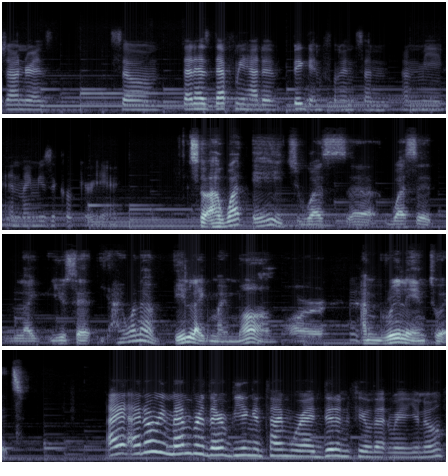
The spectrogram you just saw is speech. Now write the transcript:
genres. So that has definitely had a big influence on, on me and my musical career. So at what age was uh, was it like you said I want to be like my mom or I'm really into it? I, I don't remember there being a time where I didn't feel that way, you know?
